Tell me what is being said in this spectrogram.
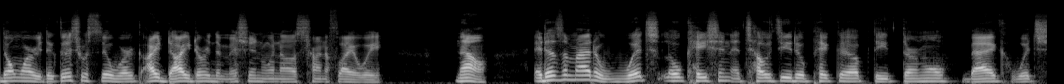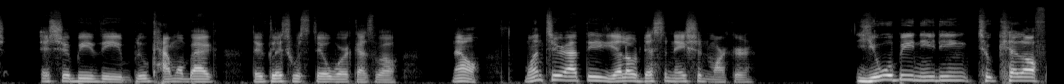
don't worry, the glitch will still work. I died during the mission when I was trying to fly away. Now, it doesn't matter which location it tells you to pick up the thermal bag, which it should be the blue camo bag, the glitch will still work as well. Now, once you're at the yellow destination marker, you will be needing to kill off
